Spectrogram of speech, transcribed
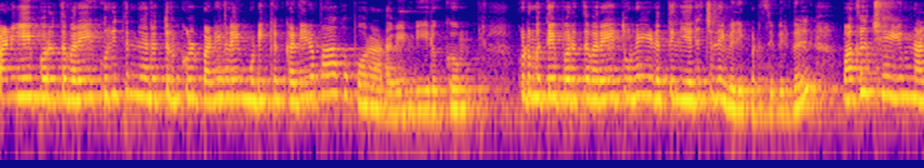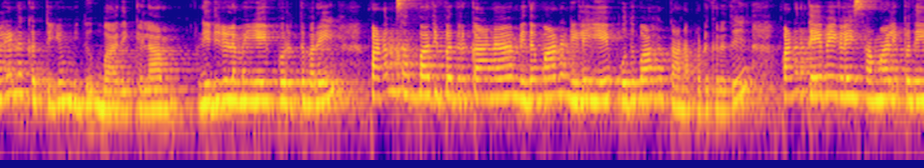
பணியை பொறுத்தவரை குறித்த நேரத்திற்குள் பணிகளை முடிக்க கடினமாக போராட வேண்டியிருக்கும். குடும்பத்தை பொறுத்தவரை துணையிடத்தில் எரிச்சலை வெளிப்படுத்துவீர்கள். மகிழ்ச்சியையும் நல்லிணக்கத்தையும் இது பாதிக்கலாம். நிதி நிலைமையை பொறுத்தவரை பணம் சம்பாதிப்பதற்கான மிதமான நிலையே பொதுவாக காணப்படுகிறது. பண தேவைகளை சமாளிப்பதை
